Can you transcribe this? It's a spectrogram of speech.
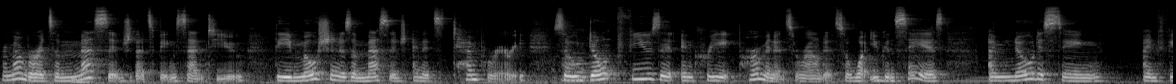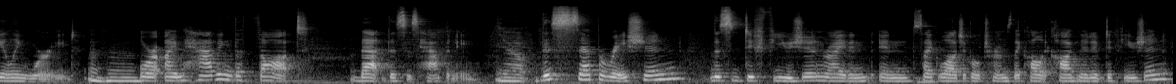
Remember, it's a mm. message that's being sent to you. The emotion is a message and it's temporary. So mm-hmm. don't fuse it and create permanence around it. So, what you can say is, I'm noticing I'm feeling worried, mm-hmm. or I'm having the thought that this is happening Yeah. this separation, this defusion, right, in, in psychological terms, they call it cognitive defusion,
